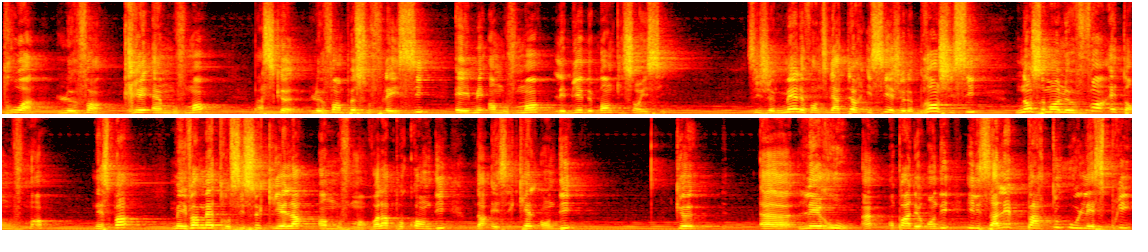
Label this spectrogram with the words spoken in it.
Trois, le vent crée un mouvement, parce que le vent peut souffler ici et met en mouvement les billets de banque qui sont ici. Si je mets le ventilateur ici et je le branche ici, non seulement le vent est en mouvement, n'est-ce pas Mais il va mettre aussi ce qui est là en mouvement. Voilà pourquoi on dit, dans Ézéchiel, on dit que euh, les roues, hein, on parle de, on dit, ils allaient partout où l'esprit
